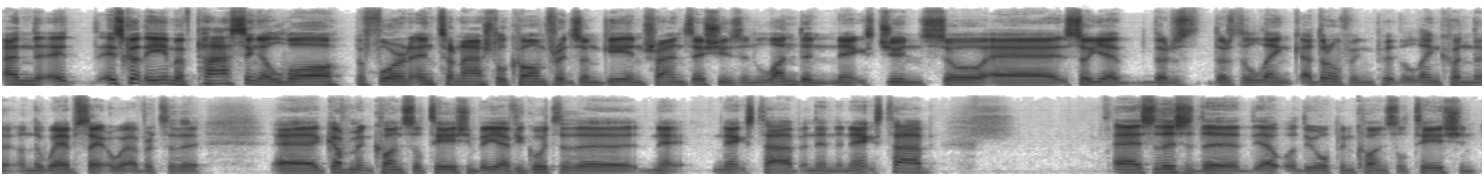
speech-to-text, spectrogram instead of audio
and it, it's got the aim of passing a law before an international conference on gay and trans issues in London next June. So, uh, so yeah, there's there's the link. I don't know if we can put the link on the on the website or whatever to the uh, government consultation. But yeah, if you go to the ne- next tab and then the next tab. Uh, so this is the, the the open consultation,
